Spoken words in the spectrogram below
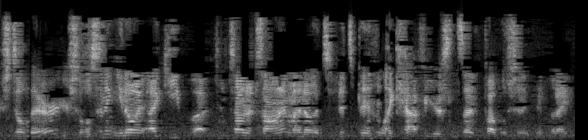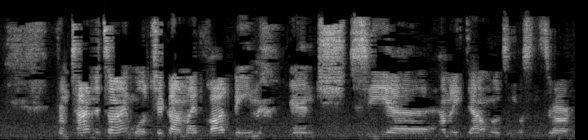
you're still there, you're still listening. You know, I, I keep, uh, from time to time, I know it's, it's been like half a year since I've published anything, but I, from time to time, will check on my Podbean and sh- see uh, how many downloads and listens there are.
